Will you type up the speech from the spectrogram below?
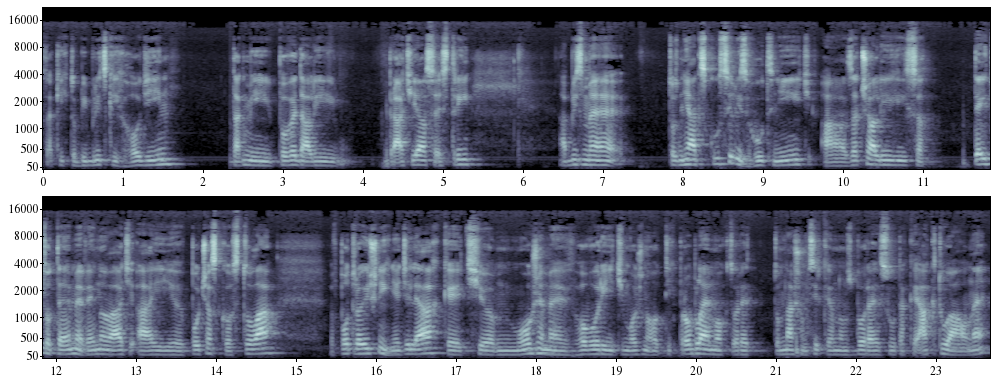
takýchto biblických hodín, tak mi povedali bratia a sestry, aby sme to nejak skúsili zhutniť a začali sa tejto téme venovať aj počas kostola v potrojičných nedeľách, keď môžeme hovoriť možno o tých problémoch, ktoré v tom našom cirkevnom zbore sú také aktuálne.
